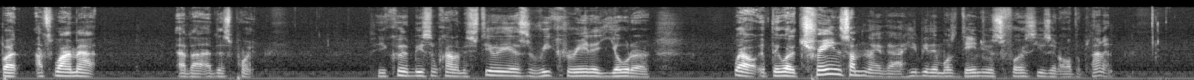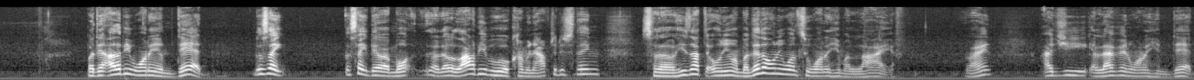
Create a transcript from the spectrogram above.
but that's where I'm at at, uh, at this point. He could be some kind of mysterious recreated Yoda. Well, if they were to train something like that, he'd be the most dangerous force user on the planet. But then other people wanted him dead. Looks like, looks like there were more, there were a lot of people who were coming after this thing. So he's not the only one, but they're the only ones who wanted him alive, right? IG Eleven wanted him dead.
